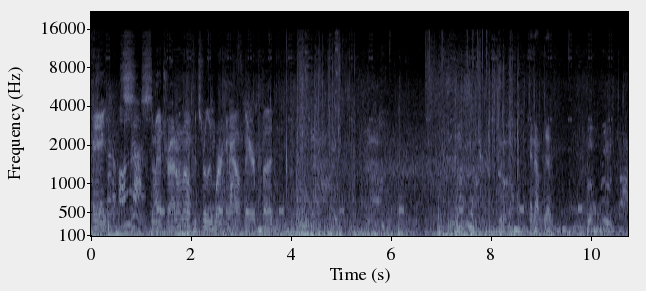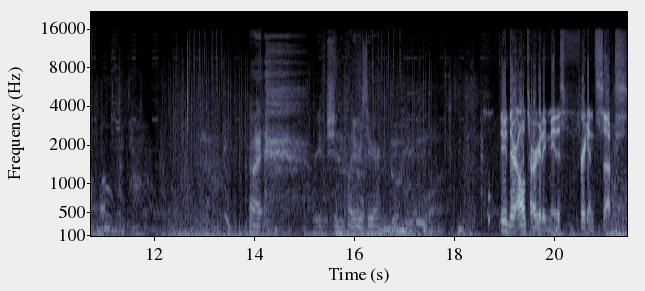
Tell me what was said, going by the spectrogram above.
Hey, Online. Symmetra, I don't know if it's really working out there, bud. And I'm dead. Alright. We're getting shitty players here. Dude, they're all targeting me. This freaking sucks.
